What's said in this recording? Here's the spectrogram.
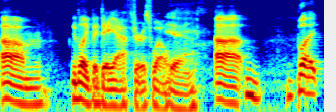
Um, like the day after as well. Yeah. Uh, but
